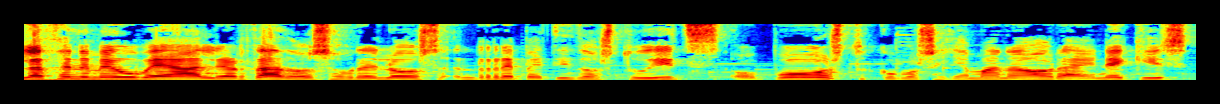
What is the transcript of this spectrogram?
La CNMV ha alertado sobre los repetidos tweets o posts, como se llaman ahora en X,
